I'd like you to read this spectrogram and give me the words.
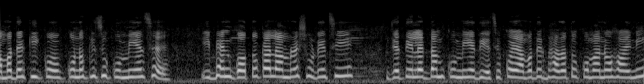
আমাদের কি কোনো কিছু কমিয়েছে? ইভেন গতকাল আমরা শুনেছি যে তেলের দাম কমিয়ে দিয়েছে। কই, আমাদের ভাড়া তো কমানো হয়নি।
